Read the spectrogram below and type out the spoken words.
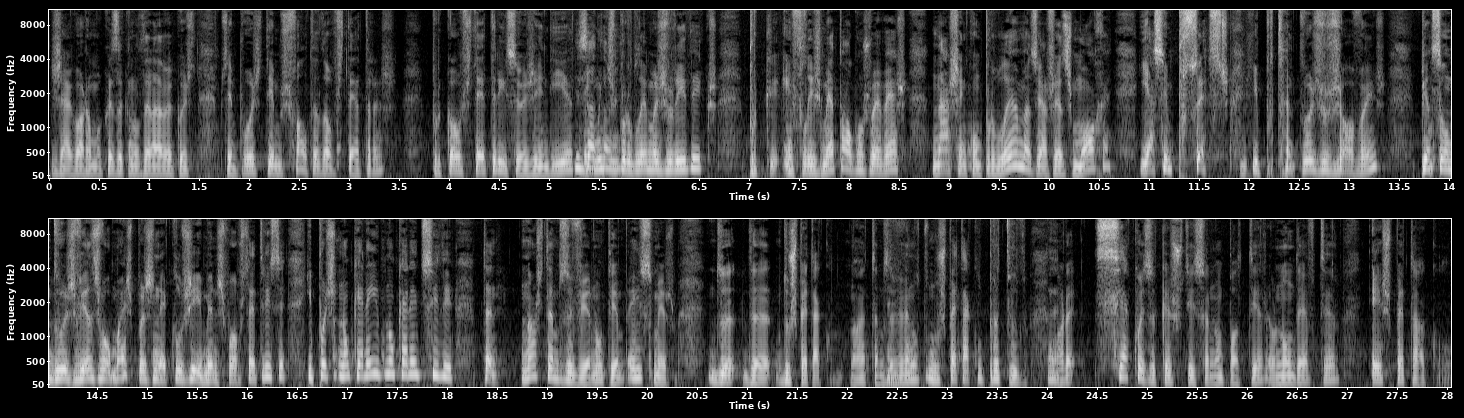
Já agora, uma coisa que não tem nada a ver com isto. Por exemplo, hoje temos falta de obstetras, porque a obstetrícia hoje em dia Exatamente. tem muitos problemas jurídicos, porque infelizmente alguns bebés nascem com problemas e às vezes morrem, e há sempre processos. E portanto, hoje os jovens pensam duas vezes, vão mais para a ginecologia, menos para a obstetrícia, e depois não querem ir, não querem decidir. Portanto, nós estamos a ver num tempo, é isso mesmo, de, de, do espetáculo, não é? Estamos a ver no, no espetáculo para tudo. Ora, se há coisa que a justiça não pode ter, ou não deve ter, é espetáculo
